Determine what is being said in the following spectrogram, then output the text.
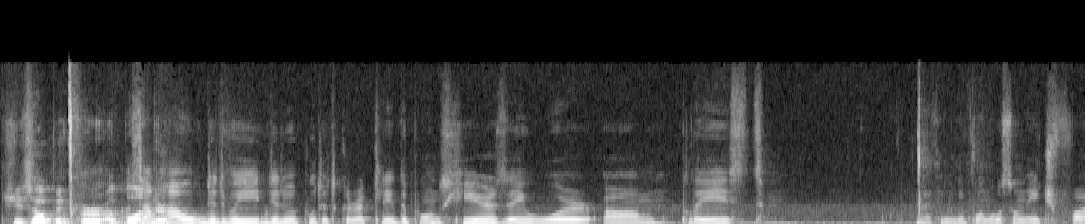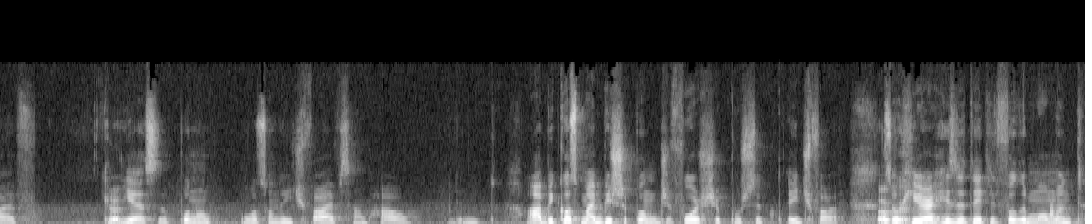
she's hoping for a blunder. somehow did we did we put it correctly? The pawns here they were um, placed. I think the pawn was on h5. Okay. Yes, the pawn was on h5 somehow. I didn't ah because my bishop on g4 she pushed it h5. Okay. So here I hesitated for the moment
